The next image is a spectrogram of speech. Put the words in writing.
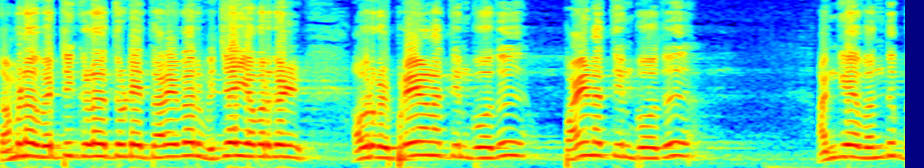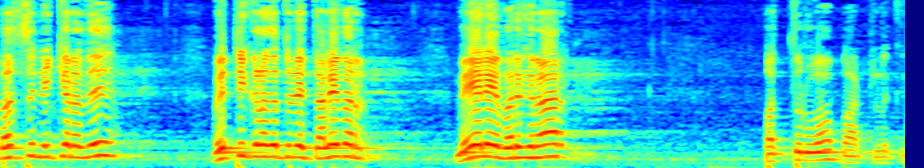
தமிழக வெற்றி கழகத்துடைய தலைவர் விஜய் அவர்கள் அவர்கள் பிரயாணத்தின் போது பயணத்தின் போது அங்கே வந்து பஸ் நிற்கிறது. வெற்றி கழகத்துடைய தலைவர் மேலே வருகிறார். பத்து ரூபா பாட்டிலுக்கு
